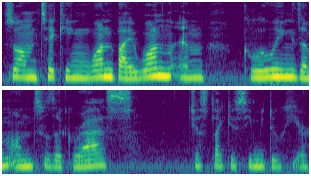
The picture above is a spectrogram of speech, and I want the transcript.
So I'm taking one by one and gluing them onto the grass, just like you see me do here.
